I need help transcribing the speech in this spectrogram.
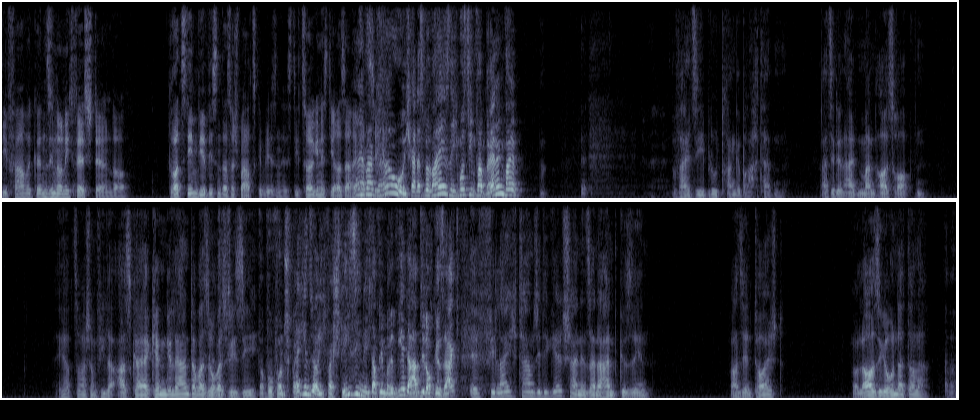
Die Farbe können Sie noch nicht feststellen dort. Trotzdem, wir wissen, dass er schwarz gewesen ist. Die Zeugin ist Ihrer Sache er ganz war sicher. grau. Ich kann das beweisen. Ich musste ihn verbrennen, weil. Weil Sie Blut dran gebracht hatten, als Sie den alten Mann ausraubten. Ihr habt zwar schon viele Askeier kennengelernt, aber sowas wie Sie. Wovon sprechen Sie? Ich verstehe Sie nicht. Auf dem Revier, da haben Sie doch gesagt. Äh, Vielleicht haben Sie die Geldscheine in seiner Hand gesehen. Waren Sie enttäuscht? Nur lausige 100 Dollar? Aber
